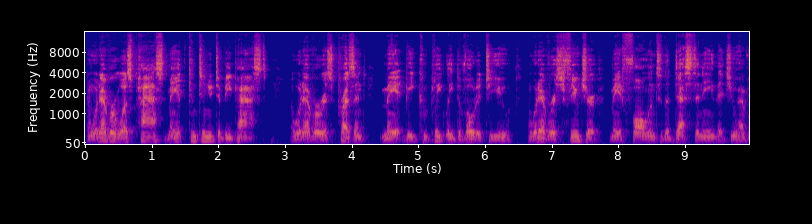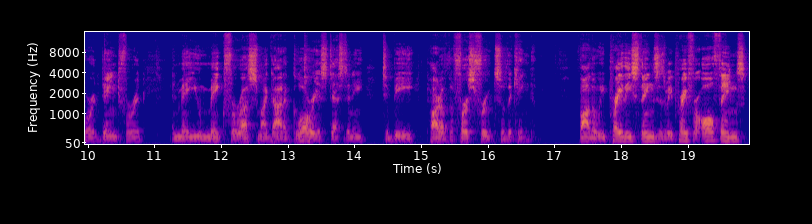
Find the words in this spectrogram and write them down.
And whatever was past, may it continue to be past. And whatever is present, may it be completely devoted to you. And whatever is future, may it fall into the destiny that you have ordained for it. And may you make for us, my God, a glorious destiny to be part of the first fruits of the kingdom. Father, we pray these things as we pray for all things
